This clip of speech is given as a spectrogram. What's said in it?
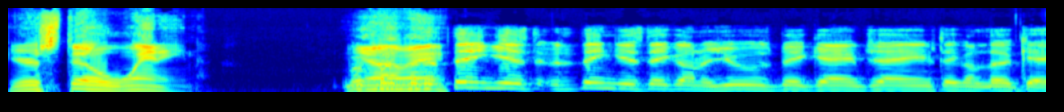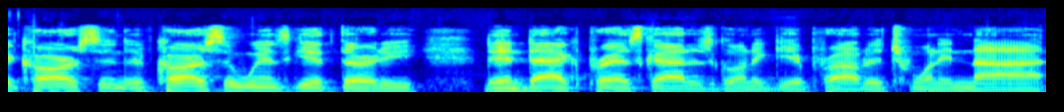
you're still winning. But, but, but the thing is, the thing is, they're gonna use big game James. They're gonna look at Carson. If Carson Wentz, get thirty, then Dak Prescott is gonna get probably twenty nine.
